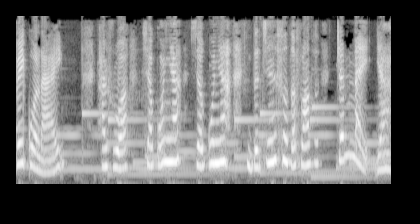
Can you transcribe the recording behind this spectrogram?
飞过来，它说：“小姑娘，小姑娘，你的金色的房子真美呀！”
